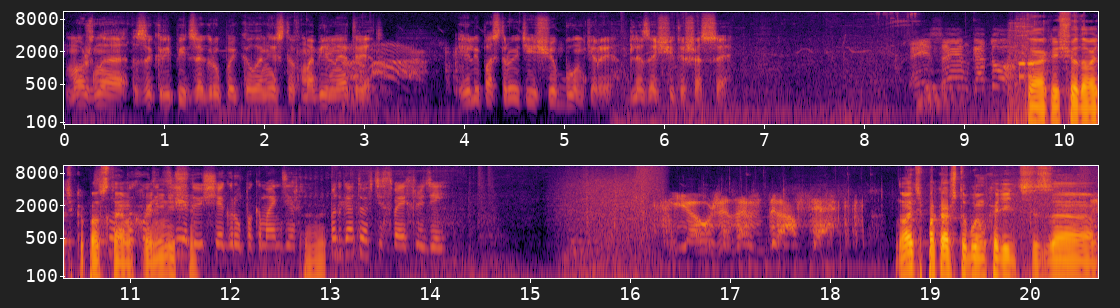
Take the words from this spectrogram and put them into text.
Можно закрепить за группой колонистов мобильный отряд. Или построить еще бункеры для защиты шоссе. Так, еще давайте-ка поставим хранилище. следующая группа, командир. Так. Подготовьте своих людей. Я уже заждался. Давайте пока что будем ходить за...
